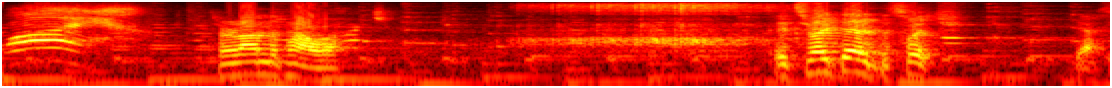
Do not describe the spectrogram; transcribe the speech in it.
Why? Turn on the power. It's right there, the switch. Yes.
